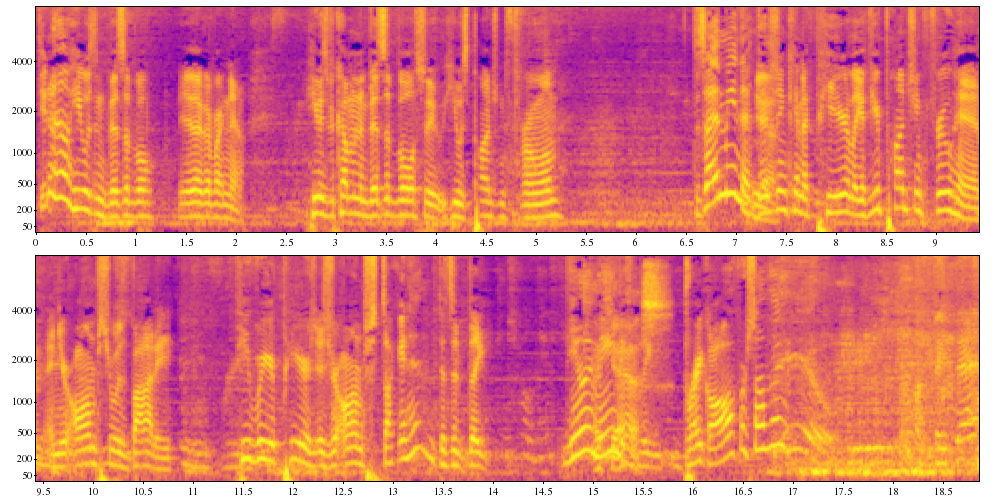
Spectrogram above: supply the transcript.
Do you know how he was invisible? Yeah, right now. He was becoming invisible, so he was punching through him. Does that mean that Yeah. Vision can appear? Like, if you're punching through him and your arm's through his body, if he reappears, is your arm stuck in him? Does it, like, you know what I mean? Does guess. it, like, break off or something? I think that.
